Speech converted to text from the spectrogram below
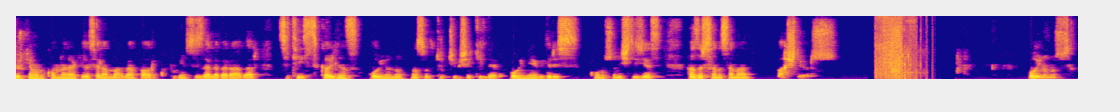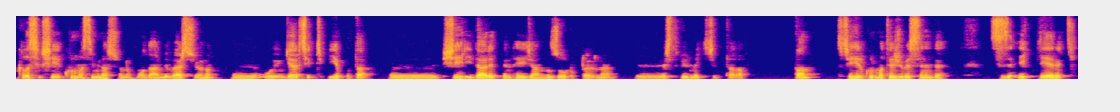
Türkiye.com'dan herkese selamlar. Ben Faruk. Bugün sizlerle beraber Cities Skylines oyununu nasıl Türkçe bir şekilde oynayabiliriz konusunu işleyeceğiz. Hazırsanız hemen başlıyoruz. Oyunumuz klasik şehir kurma simülasyonu, modern bir versiyonu. Ee, oyun gerçekçi bir yapıda. Bir şehri idare etmenin heyecanını, zorluklarını e, için taraftan şehir kurma tecrübesini de size ekleyerek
